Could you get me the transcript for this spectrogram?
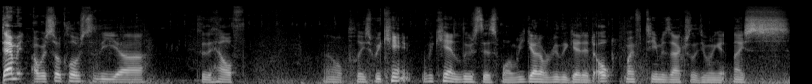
Damn it! I was so close to the uh, to the health. Oh please, we can't we can't lose this one. We gotta really get it. Oh, my team is actually doing it. Nice.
